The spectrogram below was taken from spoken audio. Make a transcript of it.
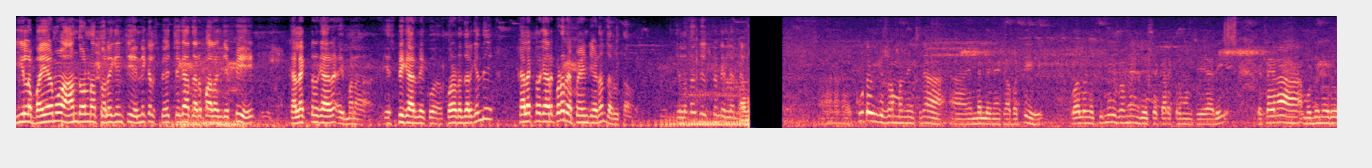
వీళ్ళ భయము ఆందోళన తొలగించి ఎన్నికలు స్వేచ్ఛగా జరపాలని చెప్పి కలెక్టర్ గారు మన ఎస్పీ గారిని కో- కోరడం జరిగింది. కలెక్టర్ గారు కూడా రిప్రజెంట్ చేయడం జరుగుతూ ఉంది. వీళ్ళతో చూసుకుని వెళ్ళాను కూటమికి సంబంధించిన ఎమ్మెల్యేనే కాబట్టి వాళ్ళను కిందిని భ్రమణం చేసే కార్యక్రమం చేయాలి. ఎట్లయినా ముద్దునూరు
